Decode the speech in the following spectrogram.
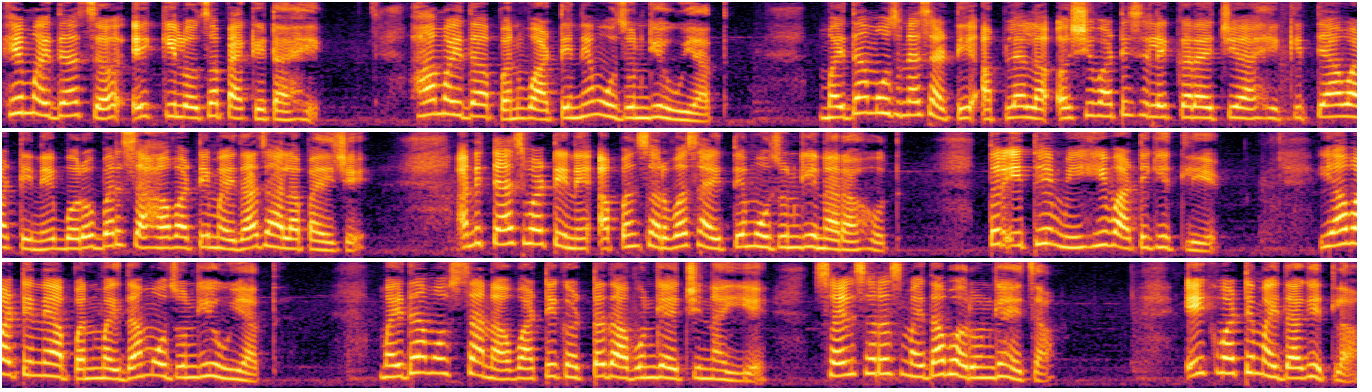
हे मैद्याचं एक किलोचं पॅकेट आहे. हा मैदा आपण वाटेने मोजून घेऊयात. मैदा मोजण्यासाठी आपल्याला अशी वाटी सिलेक्ट करायची आहे की त्या वाटीने बरोबर सहा वाटी मैदा झाला पाहिजे. आणि त्याच वाटीने आपण सर्व साहित्य मोजून घेणार आहोत. तर इथे मी ही वाटी घेतली आहे या वाटीने आपण मैदा मोजून घेऊयात. मैदा मोजताना वाटी घट्ट दाबून घ्यायची नाही आहे सैलसरस मैदा भरून घ्यायचा. एक वाटी मैदा घेतला.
